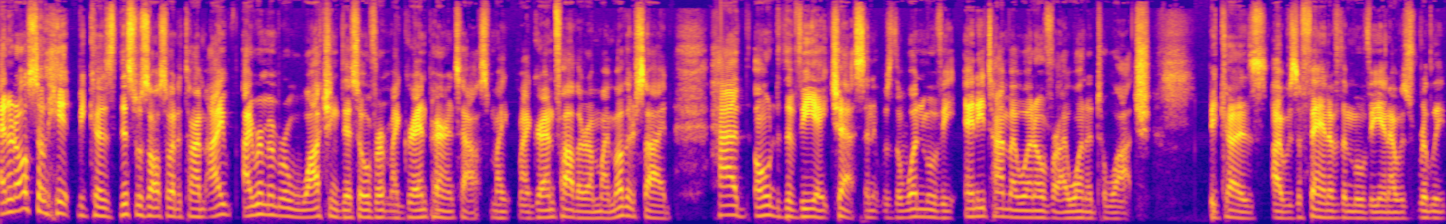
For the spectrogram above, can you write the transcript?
And it also hit because this was also at a time I I remember watching this over at my grandparents' house. My my grandfather on my mother's side had owned the VHS and it was the one movie anytime I went over I wanted to watch because I was a fan of the movie and I was really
